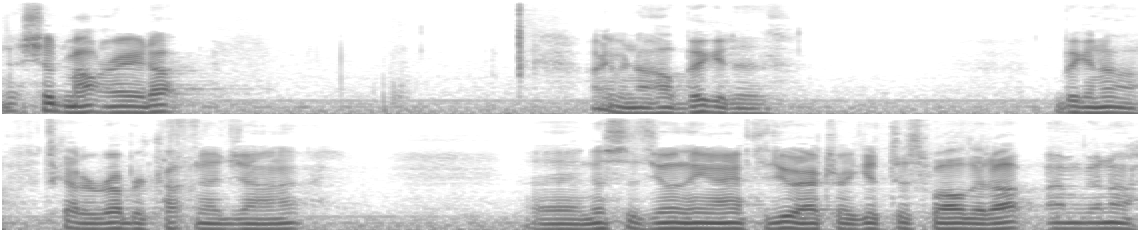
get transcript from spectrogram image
It should mount right up. I don't even know how big it is. Big enough. It's got a rubber cutting edge on it. And this is the only thing I have to do after I get this welded up. I'm gonna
